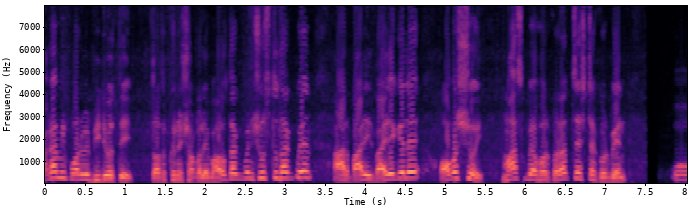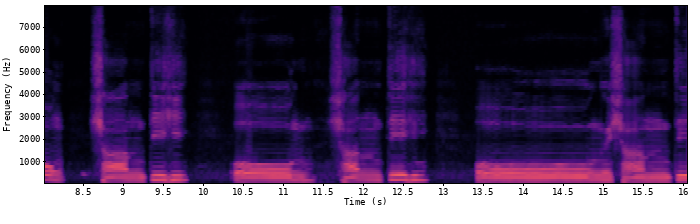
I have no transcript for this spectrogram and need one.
আগামী পর্বের ভিডিওতে। ততক্ষণে সকলে ভালো থাকবেন, সুস্থ থাকবেন, আর বাড়ির বাইরে গেলে অবশ্যই মাস্ক ব্যবহার করার চেষ্টা করবেন। ওং শান্তি ওং শান্তি ওং শান্তি।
